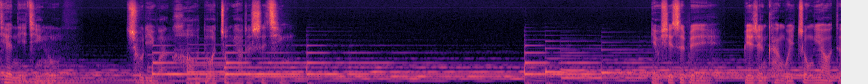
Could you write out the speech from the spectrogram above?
天你已经处理完好多重要的事情，有些是被别人看为重要的，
